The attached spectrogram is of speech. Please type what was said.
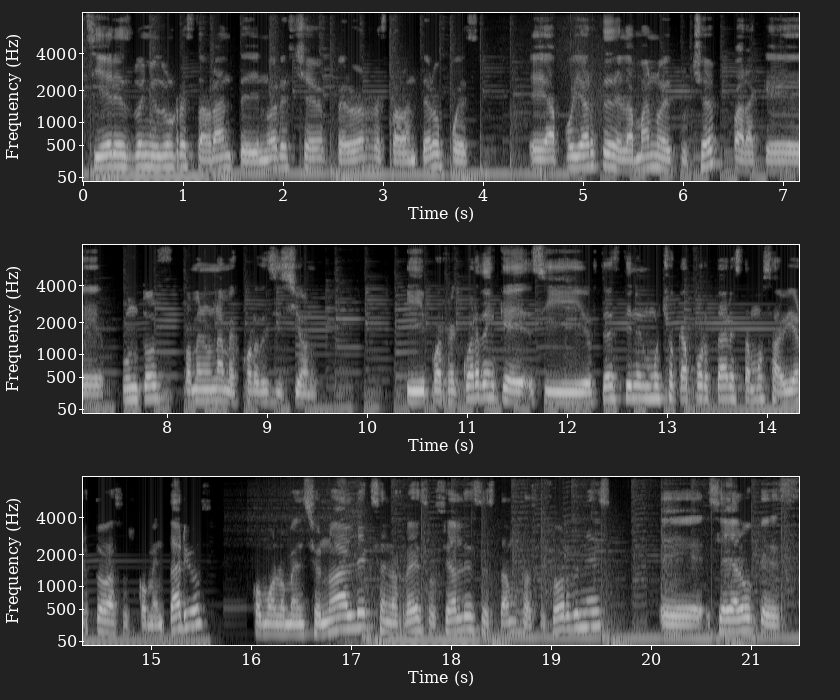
si eres dueño de un restaurante, no eres chef, pero eres restaurantero, pues eh, apoyarte de la mano de tu chef para que juntos tomen una mejor decisión. Y pues recuerden que si ustedes tienen mucho que aportar, estamos abiertos a sus comentarios. Como lo mencionó Alex, en las redes sociales estamos a sus órdenes. Eh, si hay algo que es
